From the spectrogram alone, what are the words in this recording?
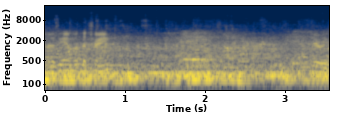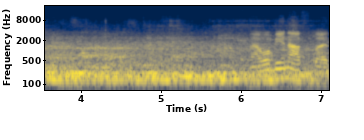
Tries again with the trank. Be enough, but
